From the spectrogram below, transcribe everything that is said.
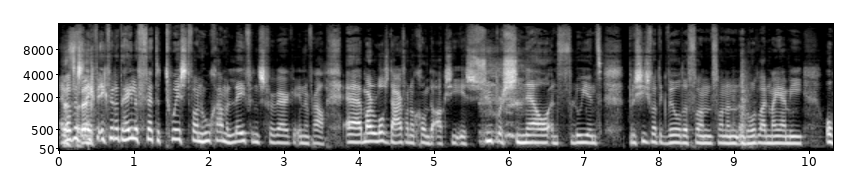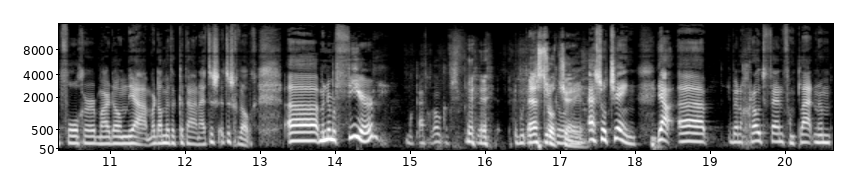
En dat Dat is, is ik, ik vind het een hele vette twist van hoe gaan we levens verwerken in een verhaal. Eh, maar los daarvan ook gewoon de actie is super snel en vloeiend. Precies wat ik wilde van, van een, een Hotline Miami opvolger, maar dan, ja, maar dan met een katana. Het is, het is geweldig. Eh, mijn nummer vier, moet ik eigenlijk ook even spieken. Ik moet Astral Chain. Astral Chain. Ja, eh, ik ben een grote fan van Platinum.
